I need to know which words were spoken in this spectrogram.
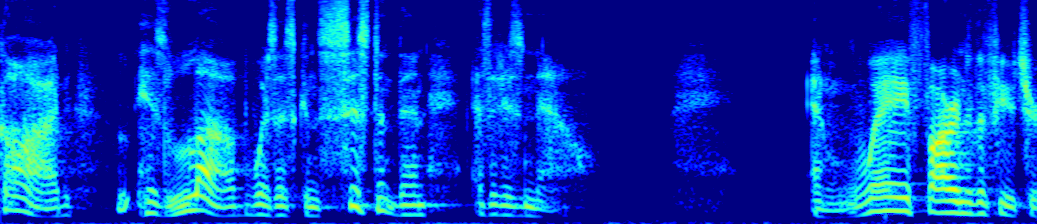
God, his love was as consistent then as it is now. And way far into the future,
